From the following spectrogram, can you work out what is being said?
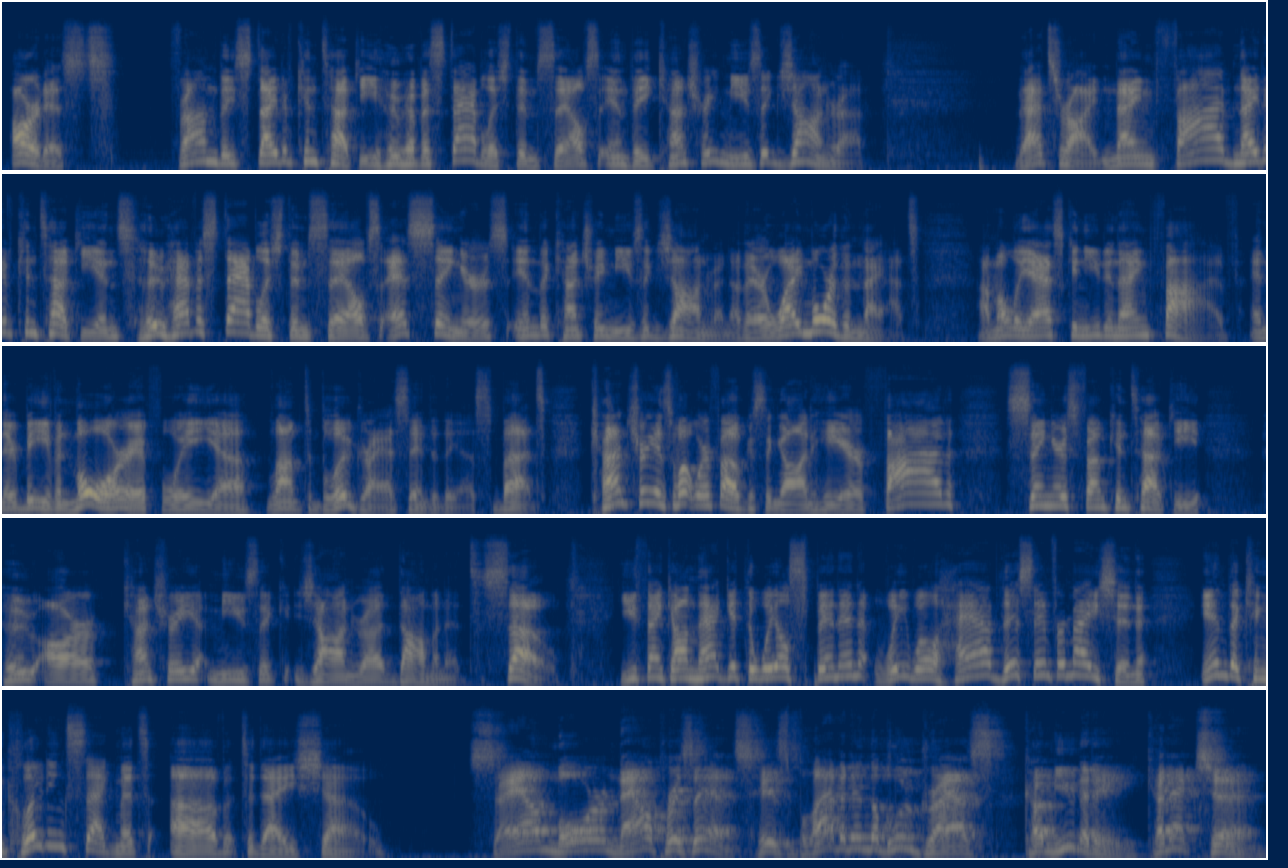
artists from the state of Kentucky who have established themselves in the country music genre. That's right, name five native Kentuckians who have established themselves as singers in the country music genre. Now, there are way more than that. I'm only asking you to name five, and there'd be even more if we uh, lumped bluegrass into this. But country is what we're focusing on here. Five singers from Kentucky who are country music genre dominant. So, you think on that, get the wheel spinning? We will have this information in the concluding segments of today's show. Sam Moore now presents his Blabbing in the Bluegrass Community Connection.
